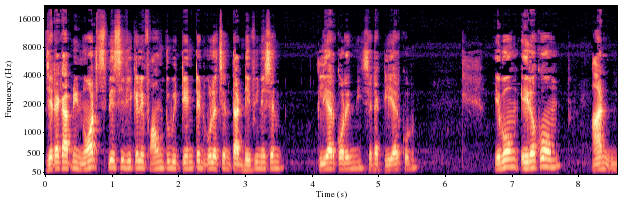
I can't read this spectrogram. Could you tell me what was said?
যেটাকে আপনি not specifically found to be tainted বলেছেন, তার ডেফিনেশন ক্লিয়ার করেননি, সেটা ক্লিয়ার করুন। এবং এরকম আন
